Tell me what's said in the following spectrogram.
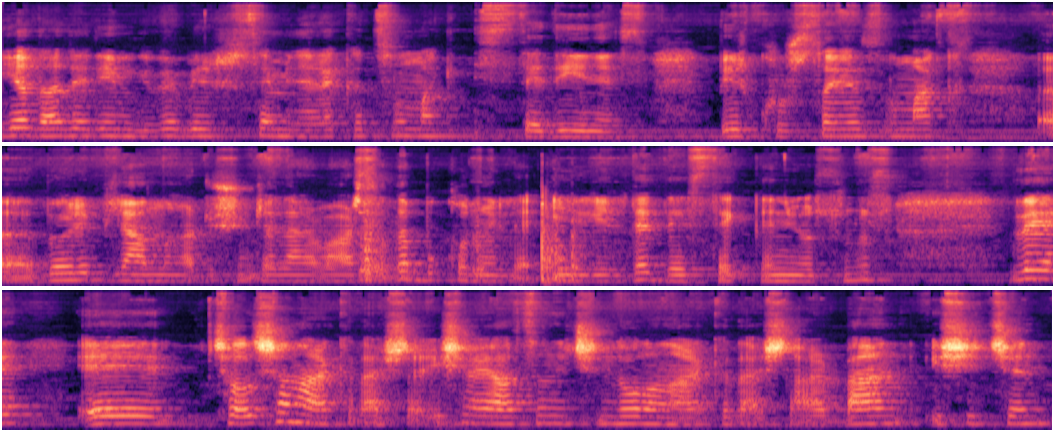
ya da dediğim gibi bir seminere katılmak istediğiniz, bir kursa yazılmak, e, böyle planlar, düşünceler varsa da bu konuyla ilgili de destekleniyorsunuz. Ve e, çalışan arkadaşlar, iş hayatının içinde olan arkadaşlar, ben iş için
